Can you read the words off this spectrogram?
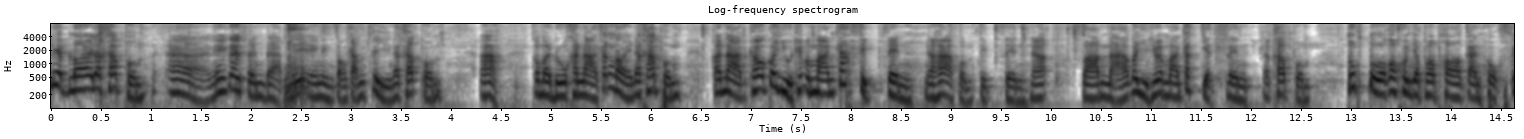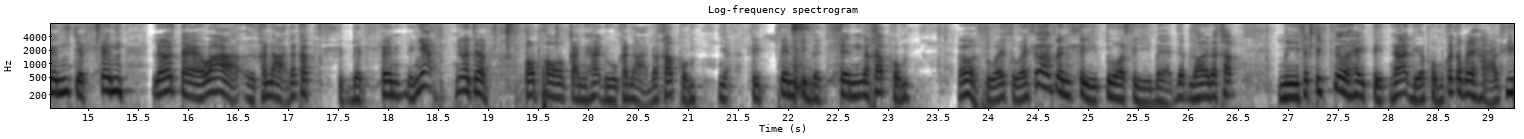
เรียบร้อยแล้วครับผมอ่านี่ก็เป็นแบบนี้เองหนึ่งสองสามสี่นะครับผมอะก็มาดูขนาดสักหน่อยนะครับผมขนาดเขาก็อยู่ที่ประมาณสักสิบเซนนะครับผมสิบเซนนะความหนาก็อยู่ที่ประมาณสักเจ็ดเซนนะครับผมทุกตัวก็คงจะพอๆกันหกเซนเจ็ดเซนแล้วแต่ว่าเออขนาดนะครับสิบเอ็ดเซนอย่างเงี้ยนี่ก็จะพอๆกันฮะดูขนาดนะครับผมเนี่ยสิบเซนสิบเอ็ดเซนนะครับผม เออสวยสวยก็เป็นสี่ตัวสี่แบบเรียบร้อยนะครับ มีสติกเกอร์ให้ติดนะ เดี๋ยวผมก็จะไปหาที่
